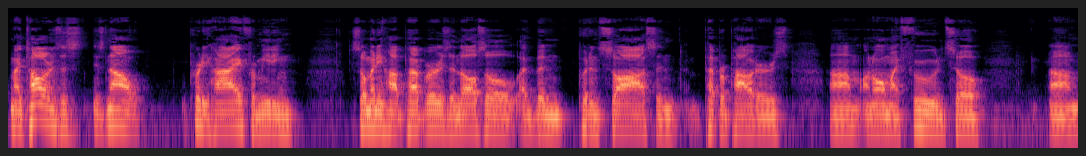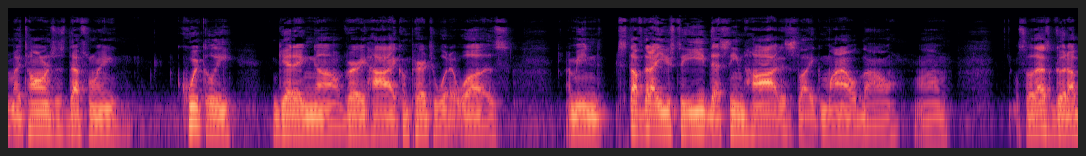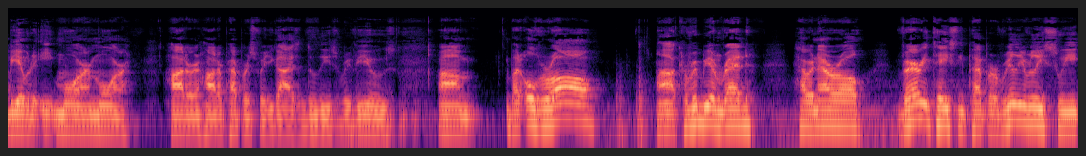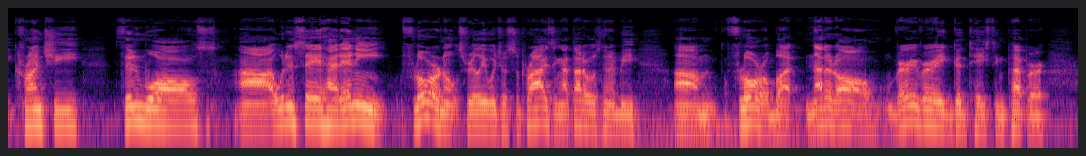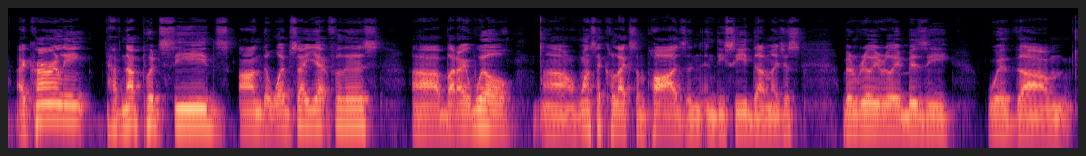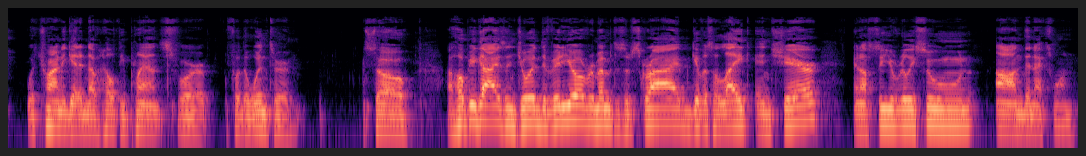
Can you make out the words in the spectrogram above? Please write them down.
my tolerance is, is now pretty high from eating so many hot peppers. And also I've been putting sauce and pepper powders um, on all my food. So um, my tolerance is definitely quickly getting uh, very high compared to what it was. I mean, stuff that I used to eat that seemed hot is like mild now. Um, so that's good. I'll be able to eat more and more hotter and hotter peppers for you guys and do these reviews. Um, but overall, uh, Caribbean Red Habanero, very tasty pepper, really, really sweet, crunchy, thin walls. Uh, I wouldn't say it had any floral notes really, which was surprising. I thought it was going to be um, floral, but not at all. Very, very good tasting pepper. I currently have not put seeds on the website yet for this, uh, but I will uh, once I collect some pods and, and deseed them. I just been really, really busy with um, with trying to get enough healthy plants for for the winter. So I hope you guys enjoyed the video. Remember to subscribe, give us a like, and share. And I'll see you really soon on the next one.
